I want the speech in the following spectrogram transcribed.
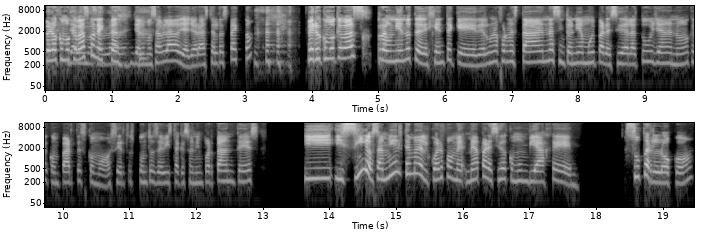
Pero como que vas conectando, ya lo hemos hablado, ya lloraste al respecto, pero como que vas reuniéndote de gente que de alguna forma está en una sintonía muy parecida a la tuya, ¿no? Que compartes como ciertos puntos de vista que son importantes. Y, y sí, o sea, a mí el tema del cuerpo me, me ha parecido como un viaje súper loco,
